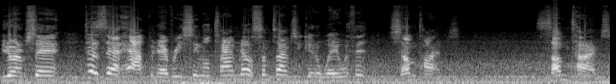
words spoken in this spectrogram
You know what I'm saying? Does that happen every single time? No, sometimes you get away with it. Sometimes. Sometimes.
